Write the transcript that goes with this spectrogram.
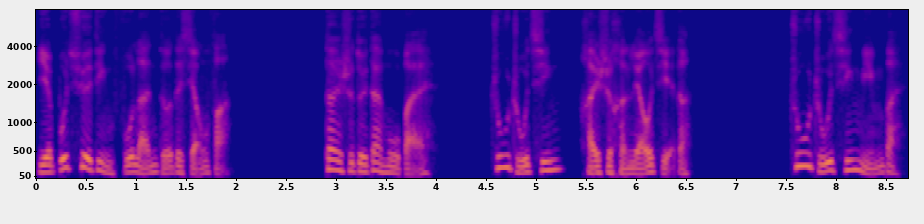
也不确定弗兰德的想法，但是对戴沐白。朱竹清还是很了解的。朱竹清明白，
